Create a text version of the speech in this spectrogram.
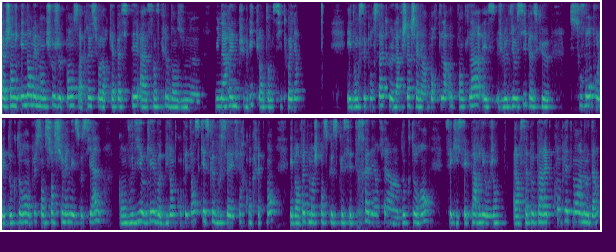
ça change énormément de choses, je pense, après sur leur capacité à s'inscrire dans une, une arène publique en tant que citoyen. Et donc c'est pour ça que la recherche elle est importante là. Et je le dis aussi parce que souvent pour les doctorants en plus en sciences humaines et sociales, quand on vous dit ok votre bilan de compétences, qu'est-ce que vous savez faire concrètement? Et ben en fait moi je pense que ce que c'est très bien faire un doctorant, c'est qu'il sait parler aux gens. Alors ça peut paraître complètement anodin,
